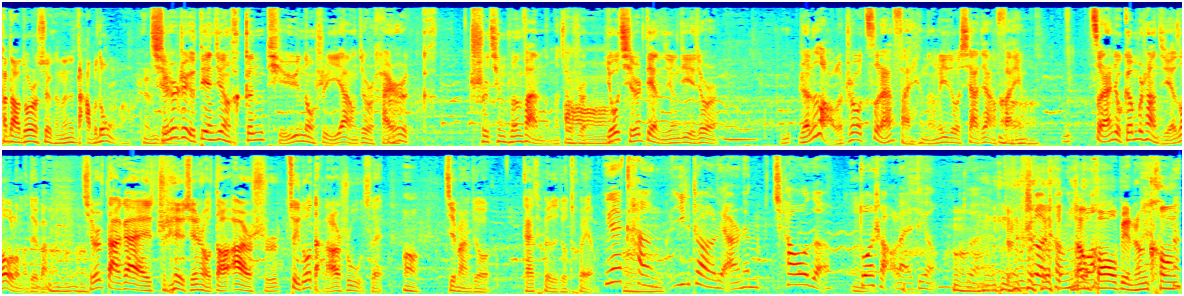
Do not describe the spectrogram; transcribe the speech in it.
他到多少岁可能就打不动了？其实这个电竞跟体育运动是一样，就是还是吃青春饭的嘛。就是尤其是电子竞技，就是人老了之后，自然反应能力就下降，反应自然就跟不上节奏了嘛，对吧？其实大概职业选手到二十，最多打到二十五岁，基本上就。该退的就退了，应该看依照脸上那敲子多少来定，对 辐射程度。当包变成坑，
